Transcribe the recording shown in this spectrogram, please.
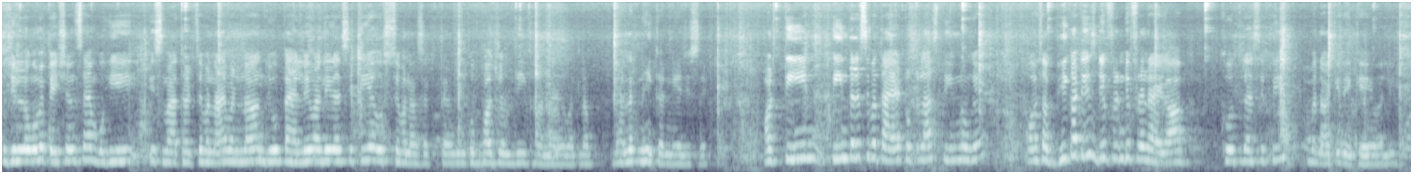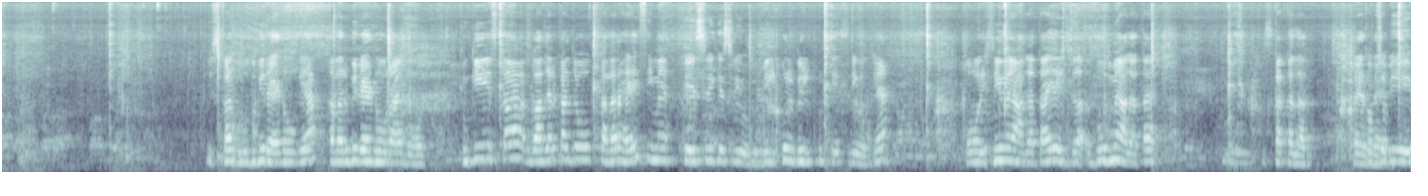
तो जिन लोगों में पेशेंस है वही इस मेथड से बनाए वरना जो पहले वाली रेसिपी है उससे बना सकते हैं। जिनको बहुत जल्दी खाना है मतलब मेहनत नहीं करनी है जिसे। और तीन तीन तरह से बताया टोटल आज तीन हो गए। और सभी का टेस्ट डिफरेंट डिफरेंट आएगा। आप खुद रेसिपी बना के देखें ये वाली। इसका दूध भी रेड हो गया कलर भी रेड हो रहा है बहुत। क्योंकि इसका गाजर का जो कलर है इसी में केसरी केसरी होगी बिल्कुल बिल्कुल केसरी हो गया। और इसी में आ जाता है दूध में आ जाता है इसका कलर जब ये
